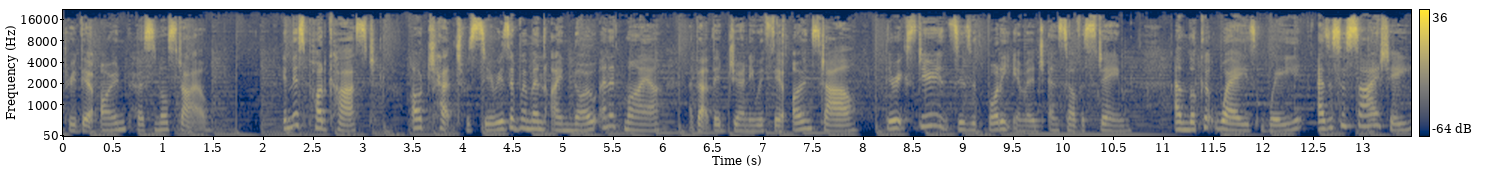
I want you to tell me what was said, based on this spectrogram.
through their own personal style. In this podcast, I'll chat to a series of women I know and admire about their journey with their own style, their experiences with body image and self esteem, and look at ways we, as a society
